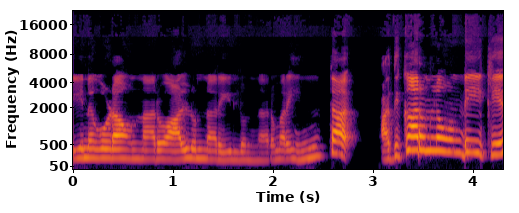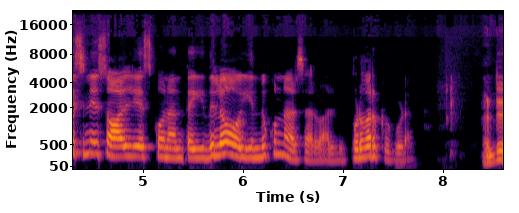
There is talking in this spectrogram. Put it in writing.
ఈయన కూడా ఉన్నారు వాళ్ళు ఉన్నారు వీళ్ళు ఉన్నారు. మరి ఇంత అధికారంలో ఉండి ఈ కేసుని సాల్వ్ చేసుకోనంత ఇదిలో ఎందుకున్నారు సార్ వాళ్ళు ఇప్పటి వరకు కూడా? అంటే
